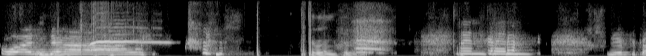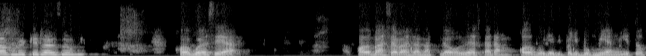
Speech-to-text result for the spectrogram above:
Wanjay. Keren, keren. Keren keren. Dia pick comebackin langsung. Kalau gue sih ya, kalau bahasa-bahasa anak gaul ya sekarang kalau gue jadi pribumi yang itu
